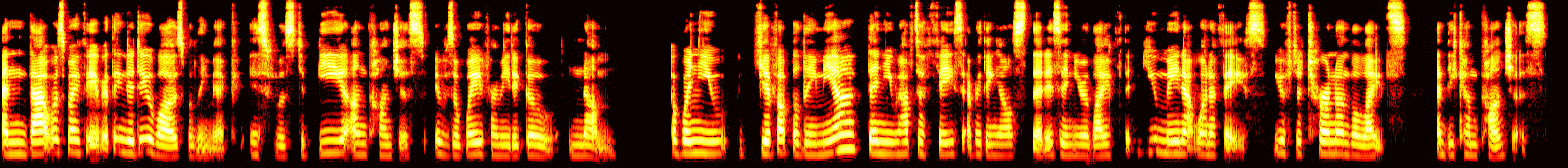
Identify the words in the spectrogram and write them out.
And that was my favorite thing to do while I was bulimic, is was to be unconscious. It was a way for me to go numb. When you give up bulimia, then you have to face everything else that is in your life that you may not want to face. You have to turn on the lights and become conscious.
